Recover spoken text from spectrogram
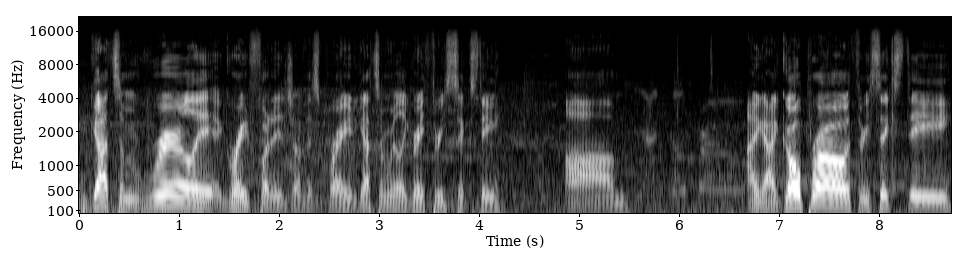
we got some really great footage of this parade. Got some really great 360. Um, I got GoPro 360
